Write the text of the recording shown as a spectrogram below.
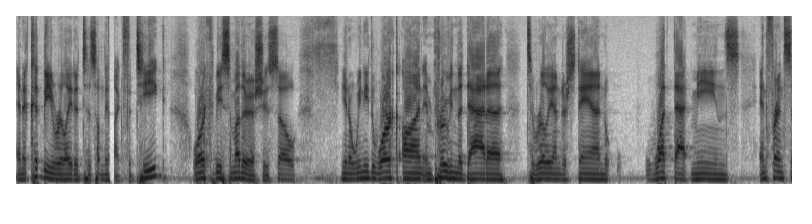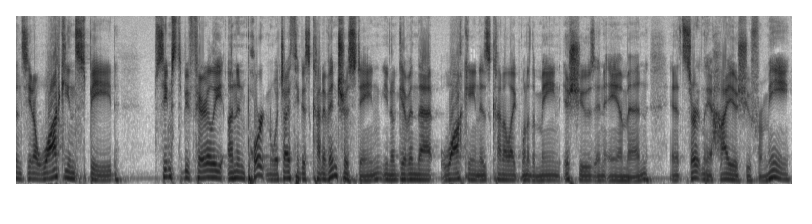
And it could be related to something like fatigue, or it could be some other issues. So, you know, we need to work on improving the data to really understand what that means. And for instance, you know, walking speed seems to be fairly unimportant, which I think is kind of interesting, you know, given that walking is kind of like one of the main issues in AMN, and it's certainly a high issue for me.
